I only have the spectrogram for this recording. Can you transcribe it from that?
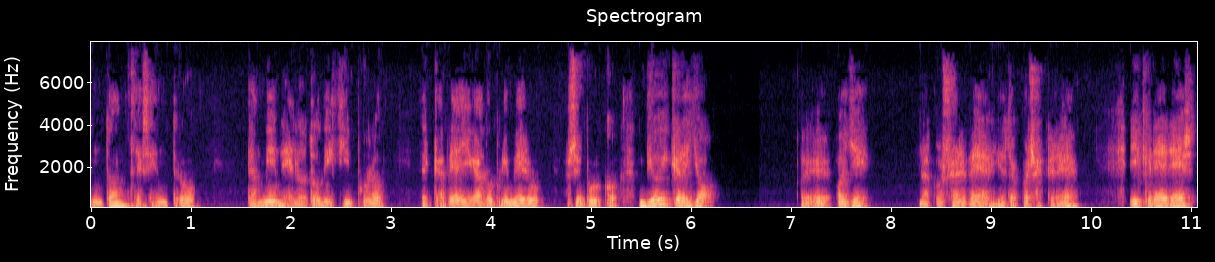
Entonces entró también el otro discípulo, el que había llegado primero al sepulcro, vio y creyó. Eh, oye, una cosa es ver y otra cosa es creer. Y creer es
